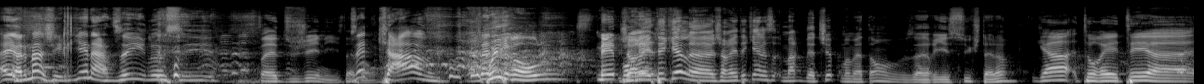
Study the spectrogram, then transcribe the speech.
Hey, honnêtement, j'ai rien à dire, là. C'est... C'était du génie. Vous êtes cave. Vous êtes drôle. Mais pour J'aurais vrai, été, quelle, euh, j'aurais été quelle marque de chip, moi, mettons? Vous auriez su que j'étais là? Gars, t'aurais été euh,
